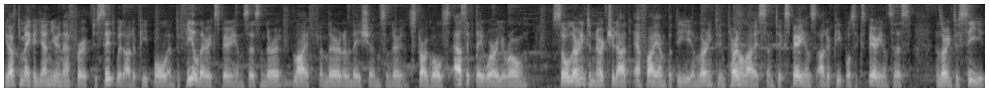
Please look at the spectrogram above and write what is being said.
you have to make a genuine effort to sit with other people and to feel their experiences and their life and their relations and their struggles as if they were your own. So learning to nurture that FI empathy and learning to internalize and to experience other people's experiences and learning to see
